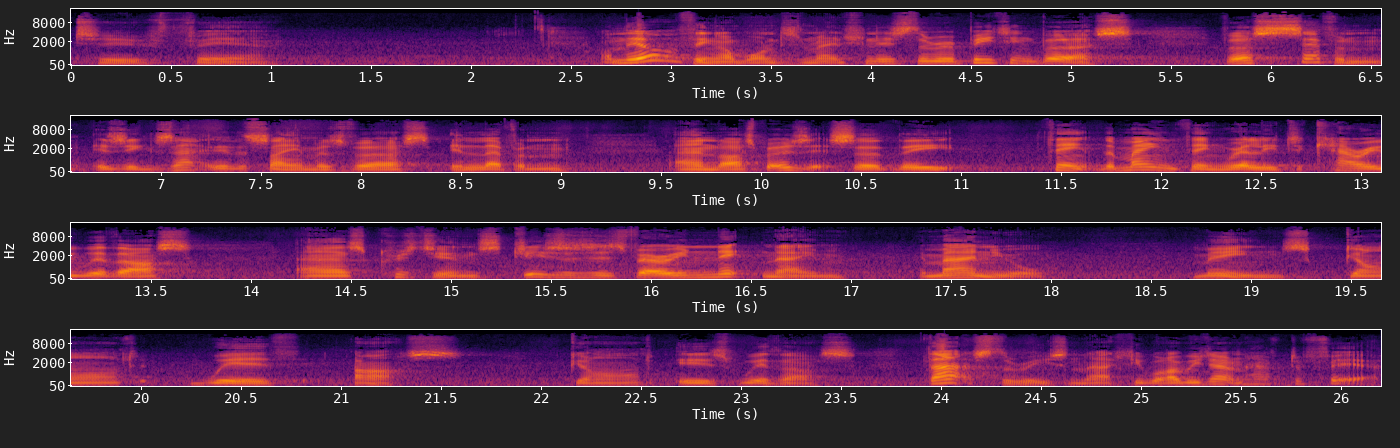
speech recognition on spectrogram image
to fear. And the other thing I wanted to mention is the repeating verse. Verse 7 is exactly the same as verse 11, and I suppose it's uh, the thing, the main thing really to carry with us as Christians. Jesus' very nickname, Emmanuel, means God with us. God is with us. That's the reason, actually, why we don't have to fear.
